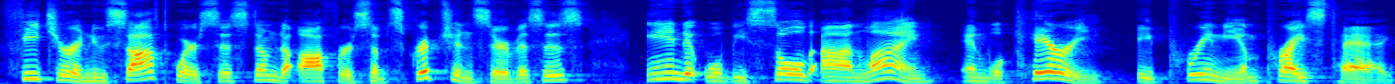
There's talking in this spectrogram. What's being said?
feature a new software system to offer subscription services, and it will be sold online and will carry a premium price tag.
